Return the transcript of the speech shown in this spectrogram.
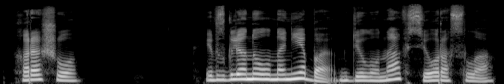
— «хорошо». И взглянул на небо, где луна все росла.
